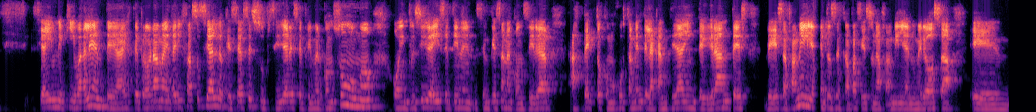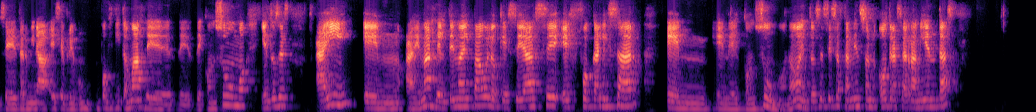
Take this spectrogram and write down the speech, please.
si hay un equivalente a este programa de tarifa social, lo que se hace es subsidiar ese primer consumo, o inclusive ahí se, tienen, se empiezan a considerar aspectos como justamente la cantidad de integrantes de esa familia, entonces capaz si es una familia numerosa, eh, se determina ese, un poquitito más de, consumo, y entonces ahí, em, además del tema del pago, lo que se hace es focalizar en, el consumo, ¿no? Entonces esas también son otras herramientas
